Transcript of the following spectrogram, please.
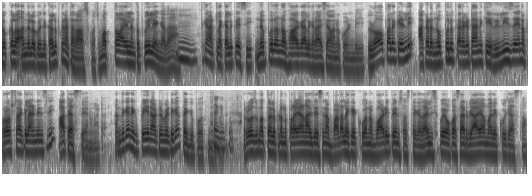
చుక్కలో అందులో కొంచెం కలుపుకుని అట్లా రాసుకోవచ్చు. మొత్తం ఆయిల్ అంత పూయలేం కదా అందుకని అట్లా కలిపేసి నొప్పులు ఉన్న భాగాలకు రాసామనుకోండి లోపలికి వెళ్ళి అక్కడ నొప్పులు పెరగటానికి రిలీజ్ అయిన ప్రోస్టాగ్లాండిన్స్ని ఆపేస్తాయి అనమాట అందుకని నీకు పెయిన్ ఆటోమేటిక్గా తగ్గిపోతుంది. రోజు మొత్తం ఎప్పుడన్నా ప్రయాణాలు చేసినా బడలకు ఎక్కువ ఉన్న బాడీ పెయిన్స్ వస్తాయి కదా అలిసిపోయి ఒక్కోసారి వ్యాయామాలు ఎక్కువ చేస్తాం.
